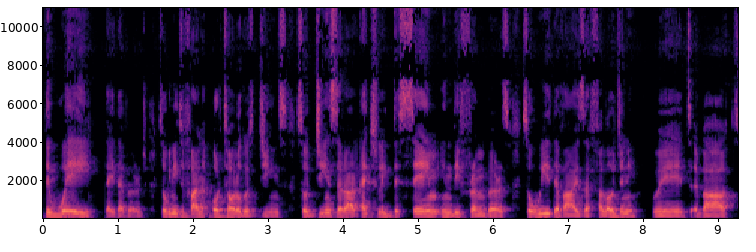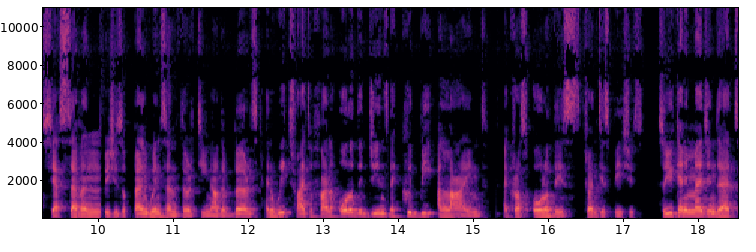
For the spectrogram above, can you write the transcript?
the way they diverge. So we need to find orthologous genes. So genes that are actually the same in different birds. So we devised a phylogeny with about yeah, seven species of penguins and 13 other birds. And we try to find all of the genes that could be aligned across all of these 20 species. So you can imagine that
